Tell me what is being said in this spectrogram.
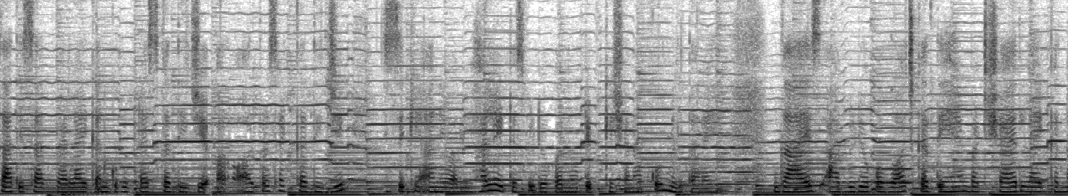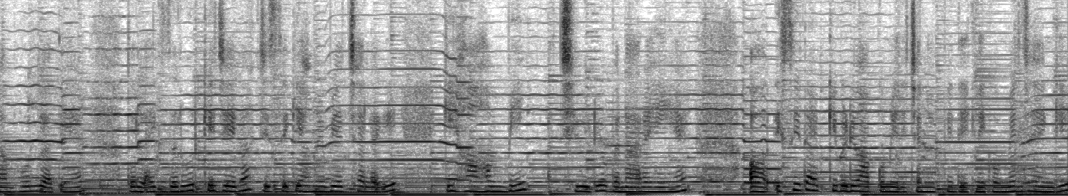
साथ ही साथ बेल आइकन को भी प्रेस कर दीजिए और ऑल पर सेट कर दीजिए, जिससे कि आने वाली हर लेटेस्ट वीडियो का नोटिफिकेशन आपको मिलता रहे। गाइस आप वीडियो को वॉच करते हैं बट शायद लाइक करना भूल जाते हैं तो लाइक ज़रूर कीजिएगा, जिससे कि हमें भी अच्छा लगे कि हाँ हम भी अच्छी वीडियो बना रहे हैं। और इसी टाइप की वीडियो आपको मेरे चैनल पे देखने को मिल जाएँगी।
